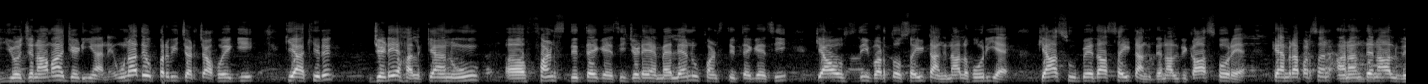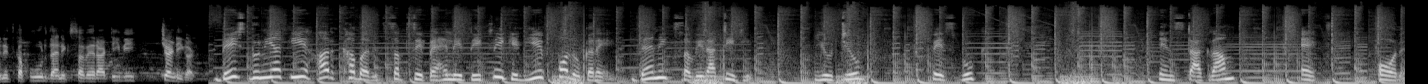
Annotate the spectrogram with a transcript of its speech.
ਯੋਜਨਾਵਾਂ ਜਿਹੜੀਆਂ ਨੇ, ਉਹਨਾਂ ਦੇ ਉੱਪਰ ਵੀ ਚਰਚਾ ਹੋਏਗੀ ਕਿ ਆਖਿਰ ਜਿਹੜੇ ਹਲਕਿਆਂ ਨੂੰ ਫੰਡਸ ਦਿੱਤੇ ਗਏ ਸੀ ਜਿਹੜੇ ਐਮਐਲਏ ਨੂੰ ਫੰਡਸ ਦਿੱਤੇ ਗਏ ਸੀ ਕਿਆ ਉਸ ਦੀ ਵਰਤੋਂ ਸਹੀ ਢੰਗ ਨਾਲ ਹੋ ਰਹੀ ਹੈ ਕਿਆ ਸੂਬੇ ਦਾ ਸਹੀ ਢੰਗ ਦੇ ਨਾਲ ਵਿਕਾਸ ਹੋ ਰਿਹਾ ਹੈ ਕੈਮਰਾ ਪਰਸਨ ਆਨੰਦ ਦੇ ਨਾਲ ਵਿਨੀਤ ਕਪੂਰ ਦੈਨਿਕ ਸਵੇਰਾ ਟੀਵੀ ਚੰਡੀਗੜ੍ਹ देश दुनिया की हर खबर सबसे पहले देखने के लिए फॉलो करें Dainik Savera TV YouTube Facebook Instagram X और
